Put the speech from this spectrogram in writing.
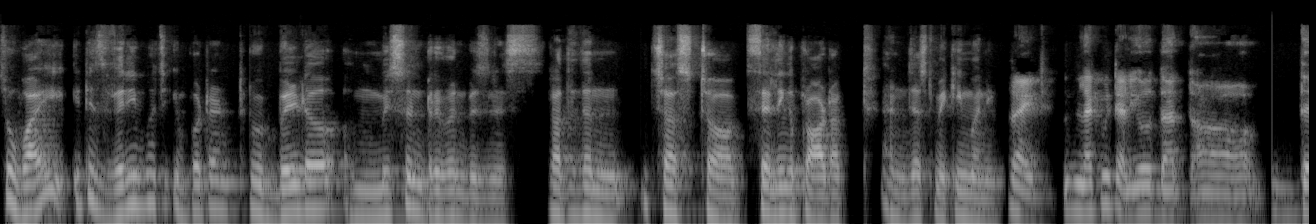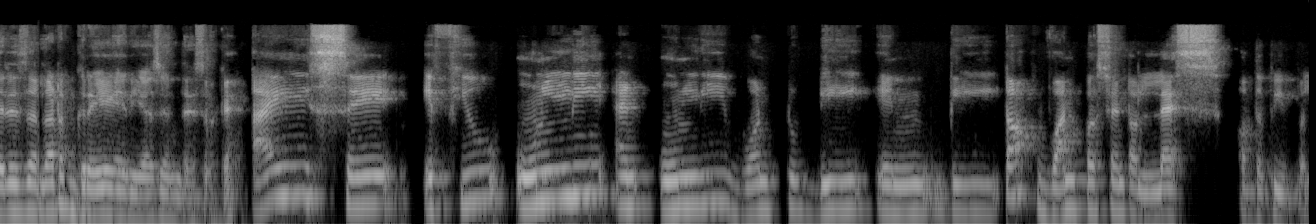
So why it is very much important to build a mission driven business rather than just uh, selling a product and just making money? Right. Let me tell you that uh, there is a lot of gray areas in this okay? I say if you only and only want to be in the top 1% or less of the people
